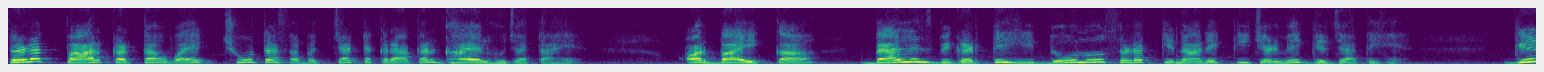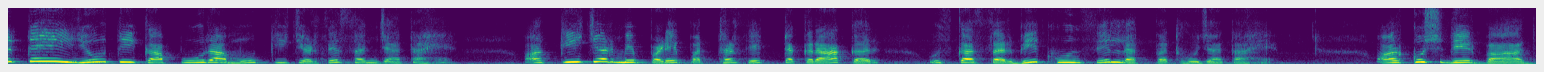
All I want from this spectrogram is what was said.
सड़क पार करता हुआ एक छोटा सा बच्चा टकराकर घायल हो जाता है और बाइक का बैलेंस बिगड़ते ही दोनों सड़क किनारे कीचड़ में गिर जाते हैं। गिरते ही युवती का पूरा मुँह कीचड़ से सन जाता है और कीचड़ में पड़े पत्थर से टकराकर उसका सर भी खून से लथपथ हो जाता है। और कुछ देर बाद,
